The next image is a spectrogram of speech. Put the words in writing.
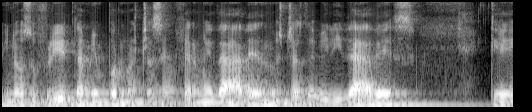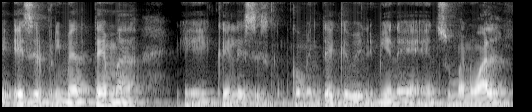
vino a sufrir también por nuestras enfermedades, nuestras debilidades, que es el primer tema eh, que les comenté que viene en su manual.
